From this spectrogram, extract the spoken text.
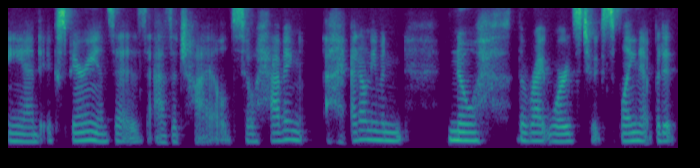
and experiences as a child. So having, I don't even know the right words to explain it, but it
